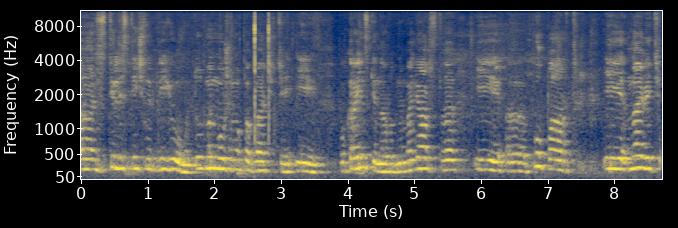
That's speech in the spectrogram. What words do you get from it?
е, стилістичні прийоми. Тут ми можемо побачити і українське народне малярство, і е, поп-арт, і навіть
